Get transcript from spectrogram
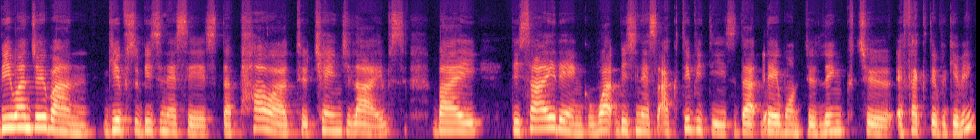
B1G1 gives businesses the power to change lives by deciding what business activities that they want to link to effective giving.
